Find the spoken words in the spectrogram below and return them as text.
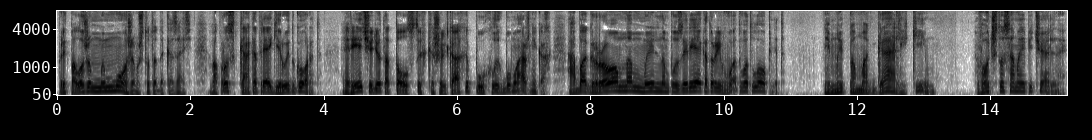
Предположим, мы можем что-то доказать. Вопрос, как отреагирует город. Речь идет о толстых кошельках и пухлых бумажниках, об огромном мыльном пузыре, который вот-вот лопнет. И мы помогали, Ким. Вот что самое печальное.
